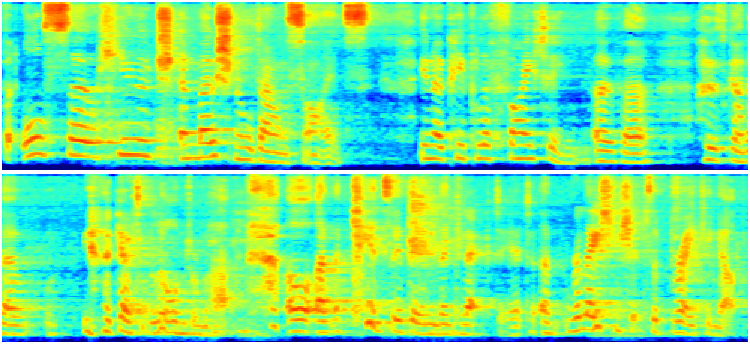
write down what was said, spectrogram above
but also huge emotional downsides. You know, people are fighting over who's going to you know, go to the laundromat, or, and the kids are being neglected, and relationships are breaking up.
